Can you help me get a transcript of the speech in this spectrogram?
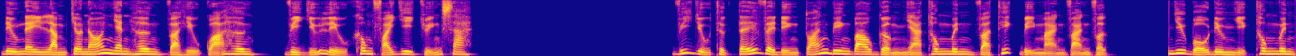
Điều này làm cho nó nhanh hơn và hiệu quả hơn, vì dữ liệu không phải di chuyển xa ví dụ thực tế về điện toán biên bao gồm nhà thông minh và thiết bị mạng vạn vật như bộ điều nhiệt thông minh,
